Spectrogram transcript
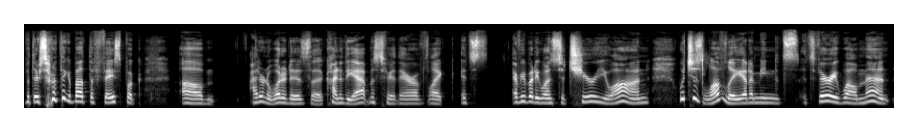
But there's something about the facebook um, I don't know what it is, the kind of the atmosphere there of like it's everybody wants to cheer you on, which is lovely, and I mean it's it's very well meant,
